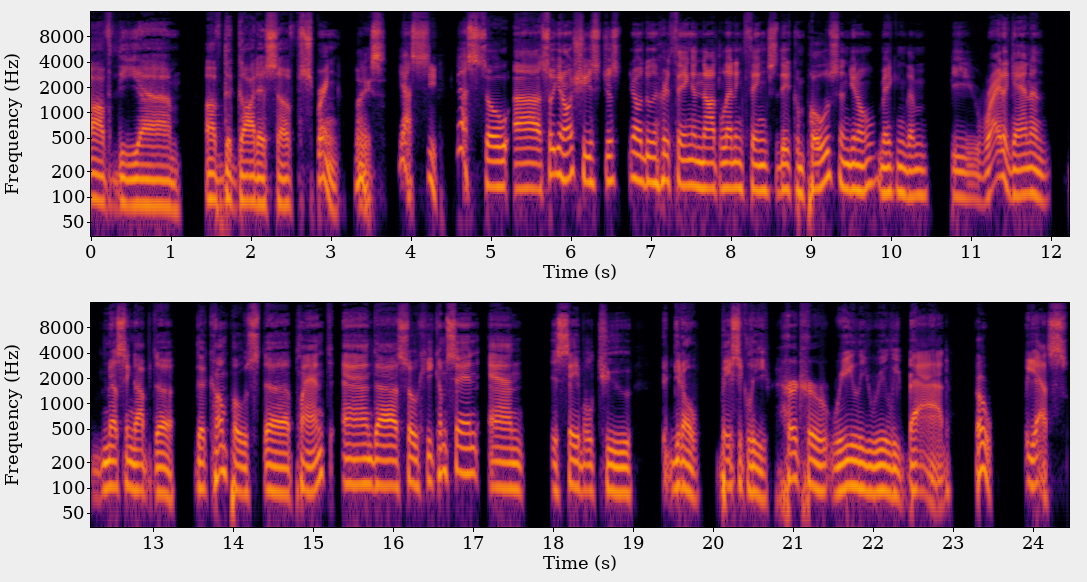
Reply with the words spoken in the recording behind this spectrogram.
of the um of the goddess of spring Nice. yes Neat. Yes. So, uh, so you know, she's just you know doing her thing and not letting things decompose, and you know, making them be right again, and messing up the the compost uh, plant. And uh, so he comes in and is able to, you know, basically hurt her really, really bad. Oh. yes.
